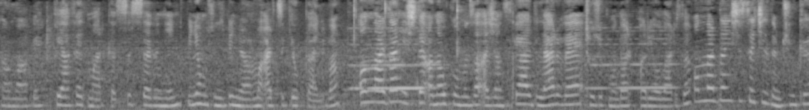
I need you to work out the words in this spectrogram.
Tamam abi. Kıyafet markası Seven Hill. Biliyor musunuz bilmiyorum ama artık yok galiba. Onlardan işte anaokulumuza ajans geldiler ve çocuk model arıyorlardı. Onlardan işte seçildim çünkü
